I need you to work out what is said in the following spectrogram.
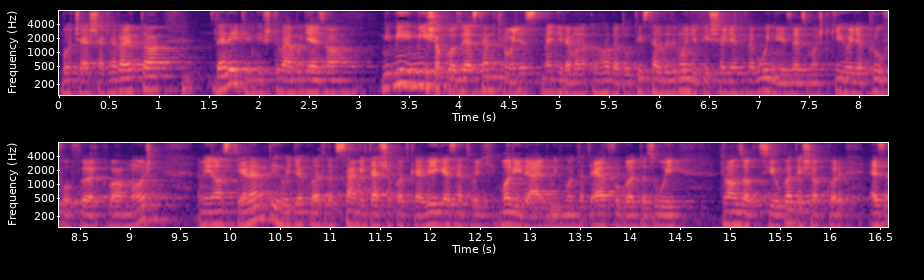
bocsássák le rajta. De lépjünk is tovább, ugye ez a... Mi, mi, mi is okozza ezt, nem tudom, hogy ezt mennyire vannak a hallgatók tisztában, de mondjuk is, hogy gyakorlatilag úgy néz ez most ki, hogy a proof of work van most, ami azt jelenti, hogy gyakorlatilag számításokat kell végezned, hogy validáld, úgymond, tehát elfogadd az új tranzakciókat, és akkor ez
